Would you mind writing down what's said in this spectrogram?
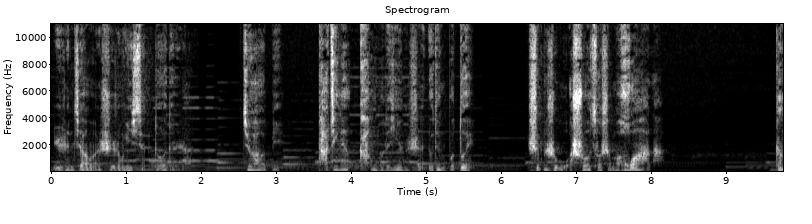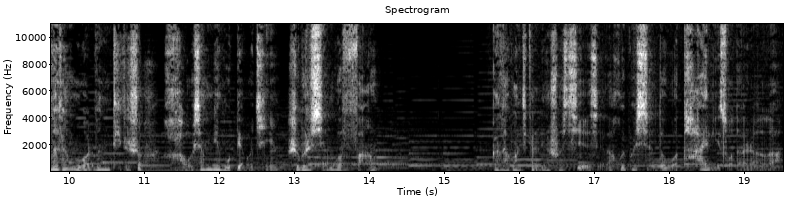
与人交往时容易想多的人，就好比。他今天看我的眼神有点不对，是不是我说错什么话了？刚才他问我的问题的时候，好像面无表情，是不是嫌我烦？刚才忘记跟人家说谢谢了，会不会显得我太理所当然了？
